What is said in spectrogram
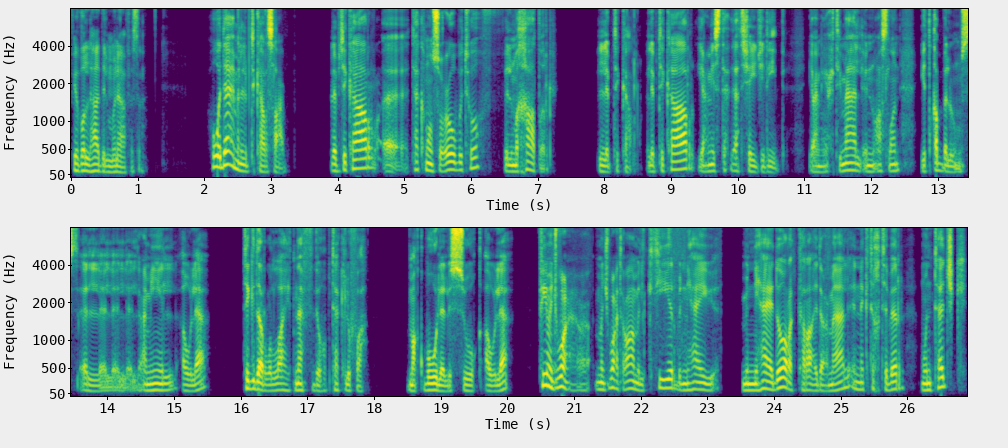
في- ظل هذه المنافسة؟ هو دائما الابتكار صعب. الابتكار آه، تكمن صعوبته في المخاطر للابتكار الابتكار يعني استحداث شيء جديد. يعني احتمال إنه أصلا يتقبل المست... ال- ال- ال- العميل أو لا. تقدر والله تنفذه بتكلفة مقبولة للسوق أو لا. في مجموعه مجموعة عوامل كثير بالنهاية من النهايه دورك كرائد أعمال إنك تختبر منتجك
